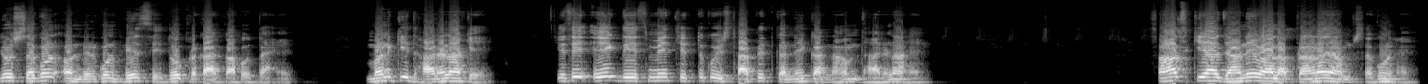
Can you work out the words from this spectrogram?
जो सगुण और निर्गुण भेद से दो प्रकार का होता है। मन की धारणा के, किसी एक देश में चित्त को स्थापित करने का नाम धारणा है। सांस किया जाने वाला प्राणायाम सगुण है।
